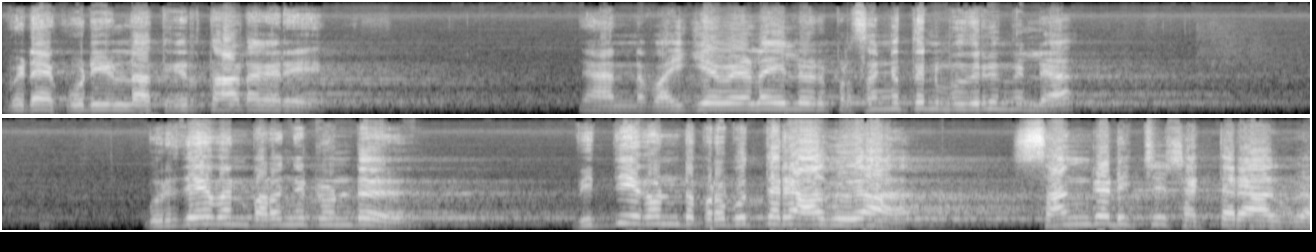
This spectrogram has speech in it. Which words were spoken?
ഇവിടെ കൂടിയുള്ള തീർത്ഥാടകരെ ഞാൻ വൈകിയ വേളയിൽ ഒരു പ്രസംഗത്തിന് മുതിരുന്നില്ല. ഗുരുദേവൻ പറഞ്ഞിട്ടുണ്ട് വിദ്യ കൊണ്ട് പ്രബുദ്ധരാകുക സംഘടിച്ച് ശക്തരാകുക.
